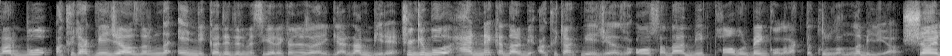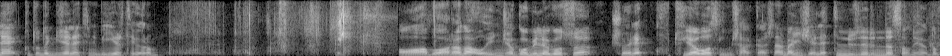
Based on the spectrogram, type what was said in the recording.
var. Bu akü takviye cihazlarında en dikkat edilmesi gereken özelliklerden biri. Çünkü bu her ne kadar bir akü takviye cihazı olsa da bir power bank olarak da kullanılabiliyor. Şöyle kutudaki jelatini bir yırtıyorum. Aa bu arada oyuncak hobi logosu şöyle kutuya basılmış arkadaşlar. Ben jelatinin üzerinde sanıyordum.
